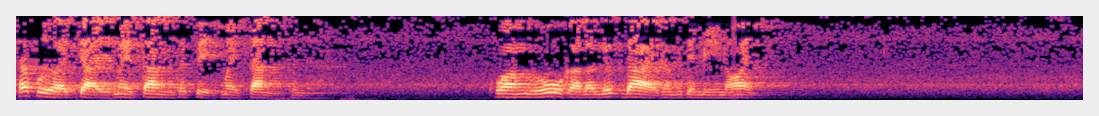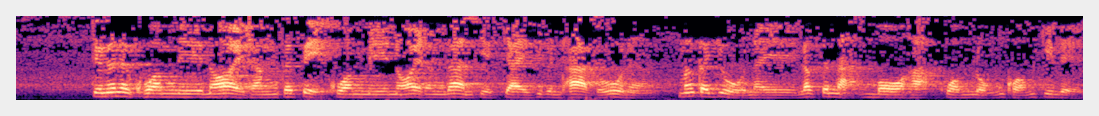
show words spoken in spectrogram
ถ้าเผื่อใจไม่ตั้งสติไม่ตั้งใช่ไหม ความรู้กับระลึกได้มันจะมีน้อยฉะนั้นความมีน้อยทางสติความมีน้อยทางด้านจิตใจที่เป็นธาตุรู้เนี่ยมันก็อยู่ในลักษณะโมหะความหลงของกิเลส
